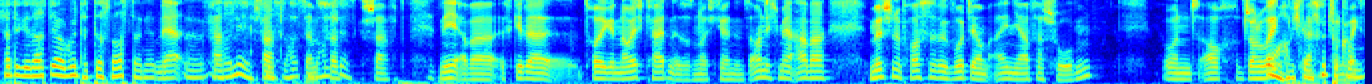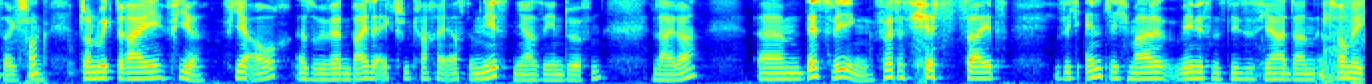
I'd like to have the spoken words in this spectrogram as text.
ich hatte gedacht, ja gut, das war's dann jetzt. Ja, äh, fast, nee, fast, stimmt, wir haben es fast Film. geschafft. Nee, aber es gibt ja treue Neuigkeiten, also Neuigkeiten sind es auch nicht mehr, aber Mission Impossible wurde ja um ein Jahr verschoben. Und auch John Wick. Oh, hab ich gar nicht mitbekommen. John Wick, Fuck. Schon. John Wick 3, 4. 4 auch. Also wir werden beide Actionkracher erst im nächsten Jahr sehen dürfen. Leider. Ähm, deswegen wird es jetzt Zeit, sich endlich mal wenigstens dieses Jahr dann Atomic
